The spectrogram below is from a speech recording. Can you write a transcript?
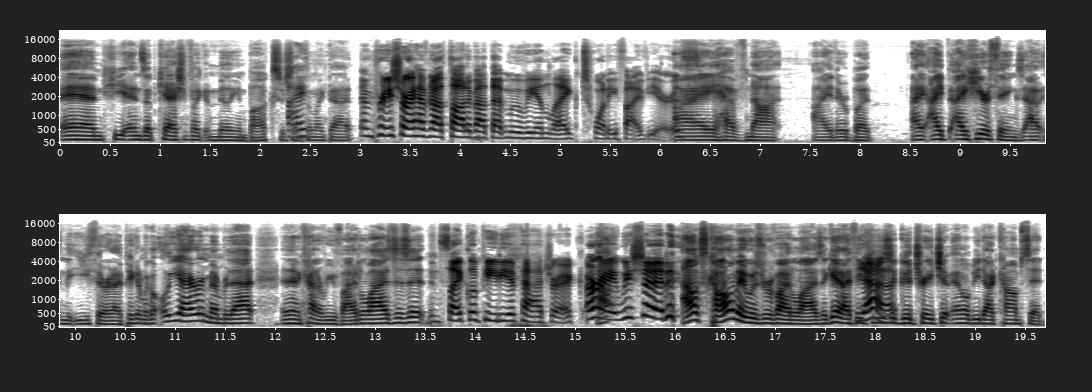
and he ends up cashing for like a million bucks or something like that. I'm pretty sure I have not thought about that movie in like 25 years. I have not either, but I, I I hear things out in the ether and I pick it up and go, oh yeah, I remember that, and then it kind of revitalizes it. Encyclopedia Patrick. All right, we should. Alex Colomé was revitalized again. I think Yeah. he's a good trade chip. MLB.com said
